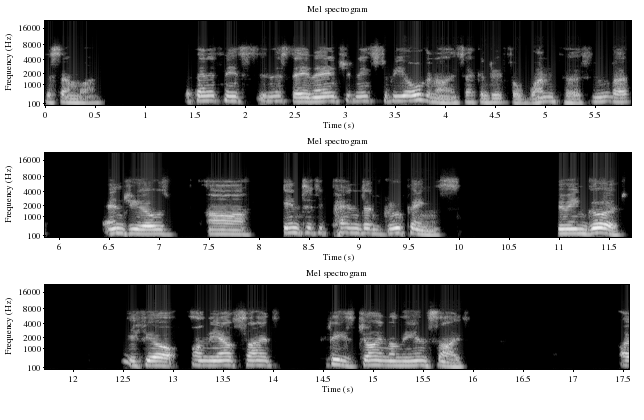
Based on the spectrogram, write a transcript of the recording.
to someone. But then it needs, in this day and age, it needs to be organized. I can do it for one person, but NGOs are interdependent groupings doing good. If you're on the outside, please join on the inside. I,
